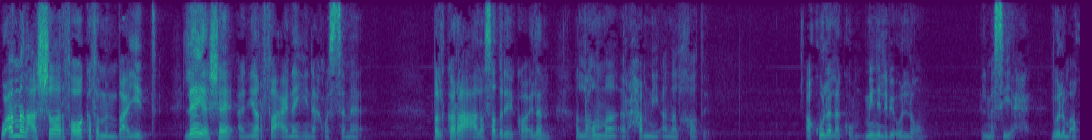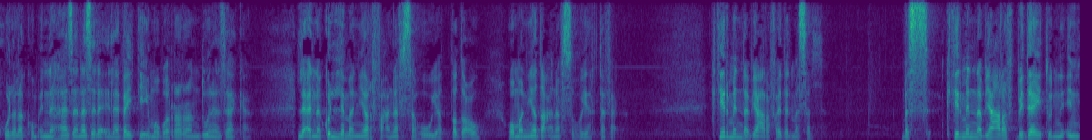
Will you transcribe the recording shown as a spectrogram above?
وأما العشار فوقف من بعيد لا يشاء أن يرفع عينيه نحو السماء. بل قرع على صدره قائلا اللهم ارحمني أنا الخاطئ. أقول لكم مين اللي بيقول لهم؟ المسيح. بيقول لهم أقول لكم إن هذا نزل إلى بيته مبررا دون ذاك لأن كل من يرفع نفسه يتضع ومن يضع نفسه يرتفع. كثير منا بيعرف هذا المثل بس كثير منا بيعرف بدايته إن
